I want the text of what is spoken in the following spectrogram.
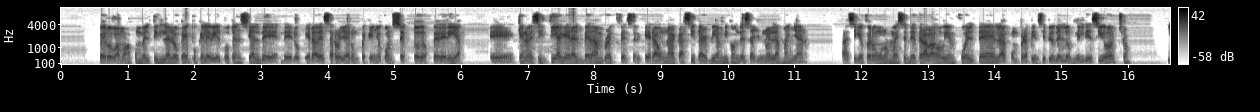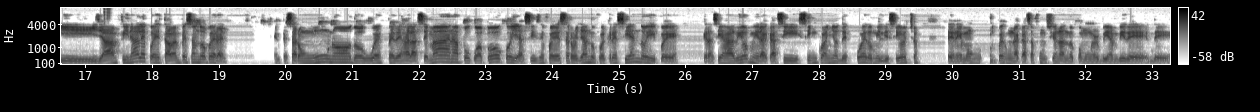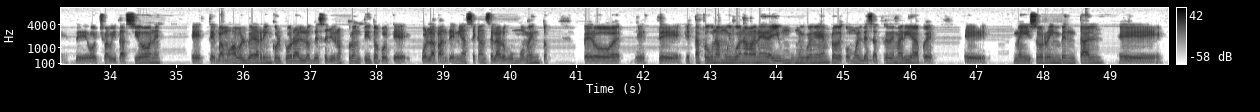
pero vamos a convertirla en lo que es porque le vi el potencial de, de lo que era desarrollar un pequeño concepto de hospedería eh, que no existía, que era el bed and breakfast, que era una casita Airbnb con desayuno en las mañanas. Así que fueron unos meses de trabajo bien fuertes, la compré a principios del 2018 y ya a finales pues estaba empezando a operar. Empezaron uno, dos huéspedes a la semana, poco a poco y así se fue desarrollando, fue creciendo y pues gracias a Dios, mira, casi cinco años después, 2018, tenemos pues una casa funcionando como un Airbnb de, de, ocho habitaciones. Este, vamos a volver a reincorporar los desayunos prontito porque por la pandemia se cancelaron un momento, pero este, esta fue una muy buena manera y un muy buen ejemplo de cómo el desastre de María pues, eh, me hizo reinventar eh,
